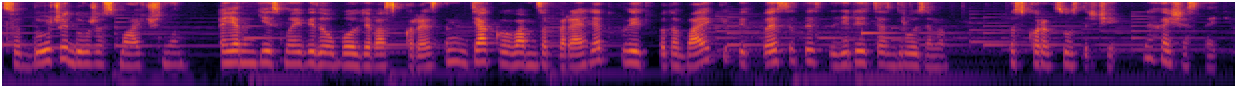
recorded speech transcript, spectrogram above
Це дуже-дуже смачно. А я надіюсь, моє відео було для вас корисним. Дякую вам за перегляд. Кладіть вподобайки, підписуйтесь та діліться з друзями. До скорих зустрічей. Нехай щастить!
